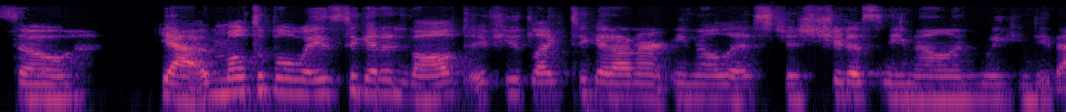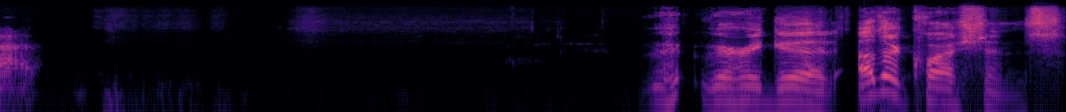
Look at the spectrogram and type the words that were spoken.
So yeah, multiple ways to get involved. If you'd like to get on our email list, just shoot us an email and we can do that. Very good. Other questions?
